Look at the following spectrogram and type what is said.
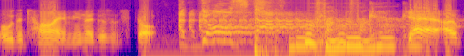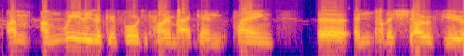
all the time. You know, it doesn't stop. I don't stop. Yeah, I, I'm I'm really looking forward to coming back and playing. Uh, another show for you.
